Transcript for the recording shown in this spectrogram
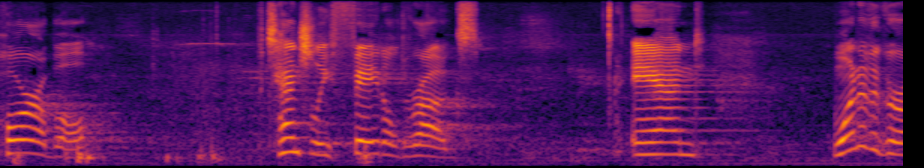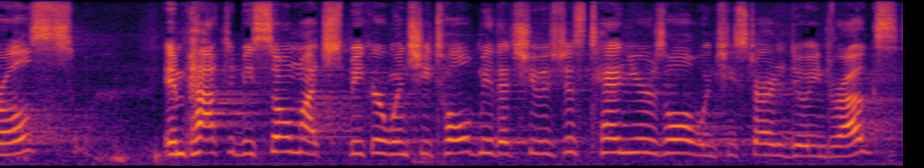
horrible, potentially fatal drugs. And one of the girls impacted me so much, Speaker, when she told me that she was just 10 years old when she started doing drugs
